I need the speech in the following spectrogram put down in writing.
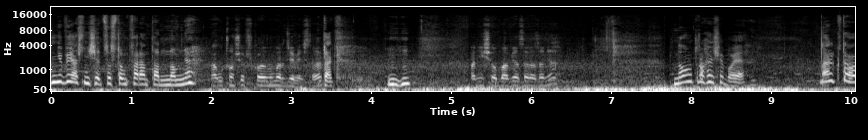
nie wyjaśni się co z tą kwarantanną, nie? A uczą się w szkole numer 9, tak? Tak. Pani się obawia zarażenia? No trochę się boję. No, ale kto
